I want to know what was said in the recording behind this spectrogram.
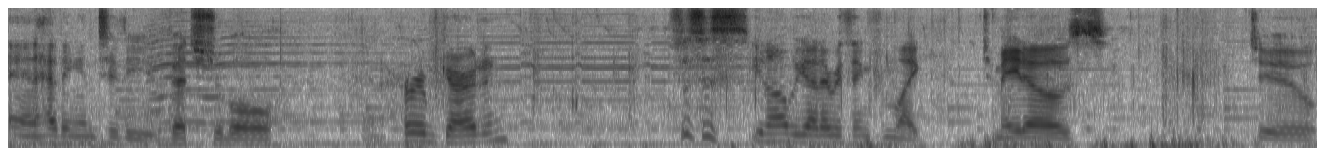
And heading into the vegetable and herb garden. So this is, you know, we got everything from like tomatoes to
